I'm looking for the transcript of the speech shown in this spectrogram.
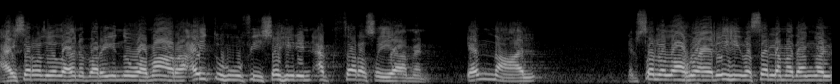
ഐസർ അലിയുള്ളഹാന് പറയുന്നു ഒമാറ ഐത്തുഹു ഫി ഷഹിരിൻ അക്സറ സിയാമൻ. എന്നാൽ നബ്സല്ലാഹു അലൈഹി വസല്ലമ തങ്ങൾ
